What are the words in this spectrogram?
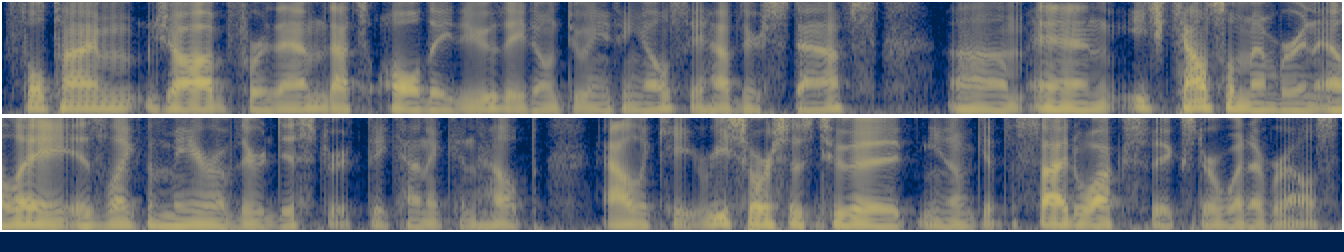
full time job for them. That's all they do. They don't do anything else. They have their staffs. Um, and each council member in LA is like the mayor of their district. They kind of can help allocate resources to it, you know, get the sidewalks fixed or whatever else.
